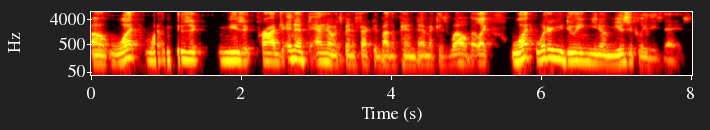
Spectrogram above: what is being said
Uh, what what music music project? And I know it's been affected by the pandemic as well, but like, what what are you doing? You know, musically these days?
